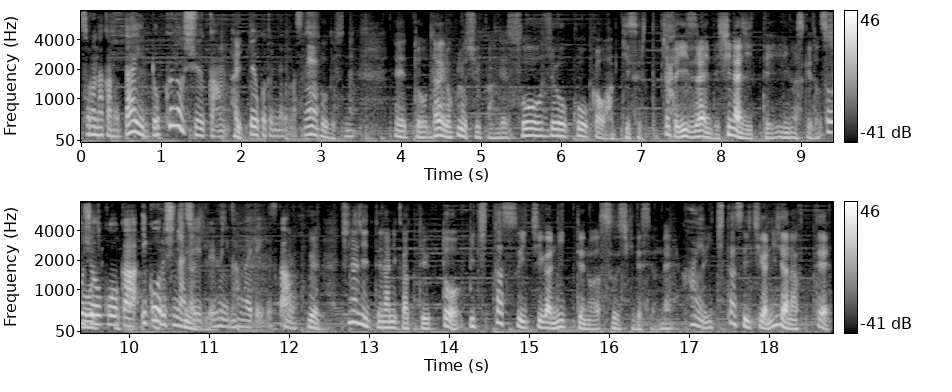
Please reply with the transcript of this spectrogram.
その中の第6の習慣、はい、ということになりますね。そうですね。えーと、第6の習慣で相乗効果を発揮すると。ちょっと言いづらいんで、シナジーって言いますけど相乗効果イコールシナジーというふうに考えていいですか？でシナジーって何かっていうと1たす1が2っていうのが数式ですよね、はい、1たす1が2じゃなくて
